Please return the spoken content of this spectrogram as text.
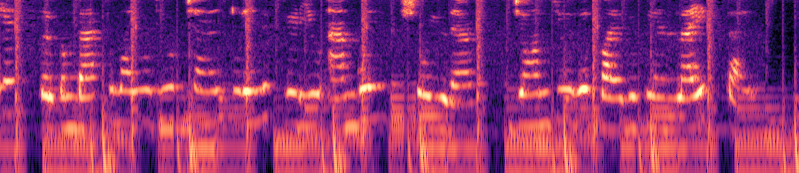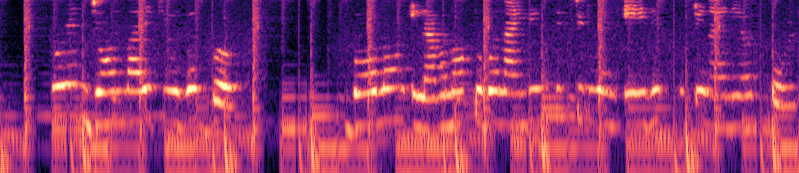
friends, welcome back to my YouTube channel. Today in this video, I am going to show you that Joan Cusack biography and lifestyle. Name Joan Mary Cusack Burke. Born on 11 October 1962 and age is 59 years old.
